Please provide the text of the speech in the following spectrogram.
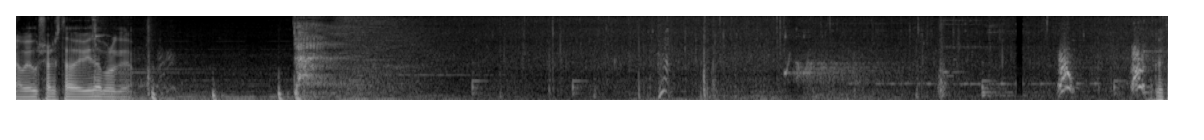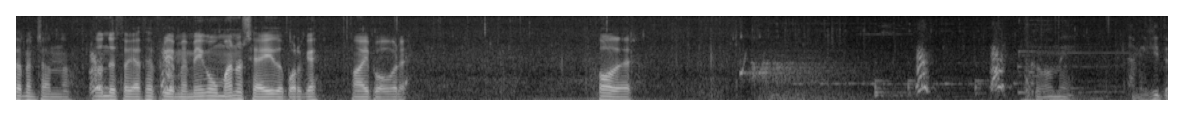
Me voy a usar esta bebida porque... ¿Qué está pensando? ¿Dónde estoy? Hace frío. Mi amigo humano se ha ido. ¿Por qué? Ay, pobre. Joder. Come, amiguito.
